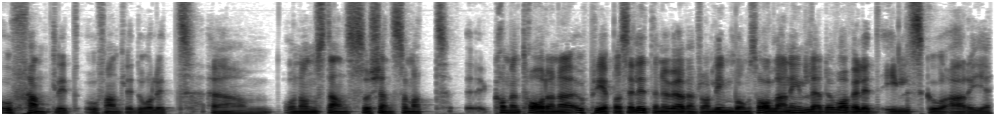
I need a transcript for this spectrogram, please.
ofantligt, ofantligt dåligt. Um, och någonstans så känns det som att eh, kommentarerna upprepar sig lite nu även från Lindboms håll. Han inledde och var väldigt ilsk och arg.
